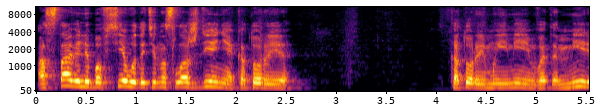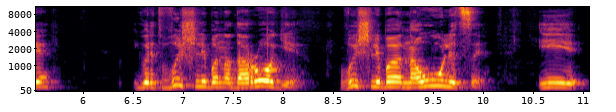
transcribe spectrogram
оставили бы все вот эти наслаждения, которые, которые мы имеем в этом мире, и, говорит, вышли бы на дороги, вышли бы на улицы и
